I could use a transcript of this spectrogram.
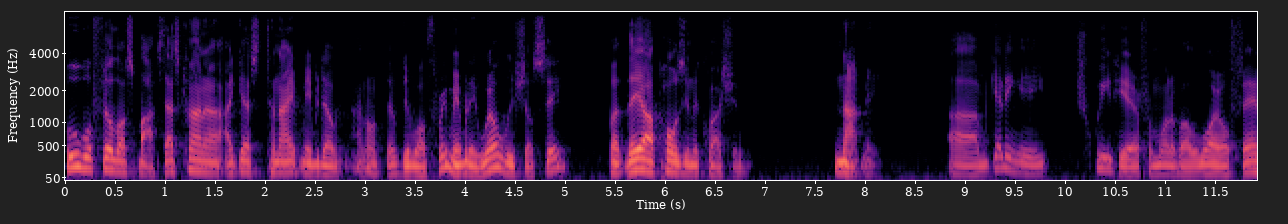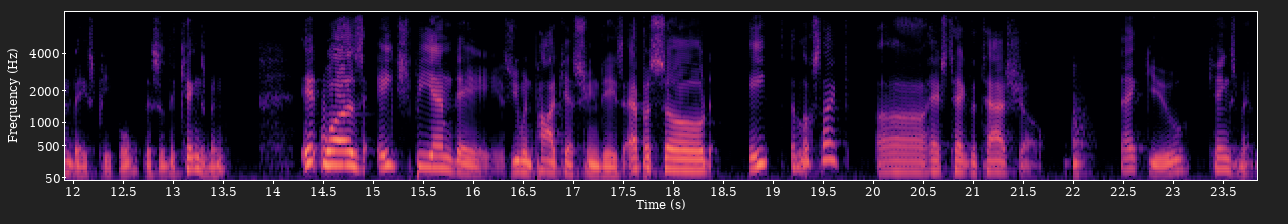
Who will fill those spots? That's kind of I guess tonight. Maybe they'll I don't know if they'll give all three. Maybe they will. We shall see. But they are posing the question, not me. Um, getting a tweet here from one of our loyal fan base people. This is the Kingsman. It was HBM Days, Human Podcast Stream Days, episode eight. It looks like uh, hashtag the Taz Show. Thank you, Kingsman.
